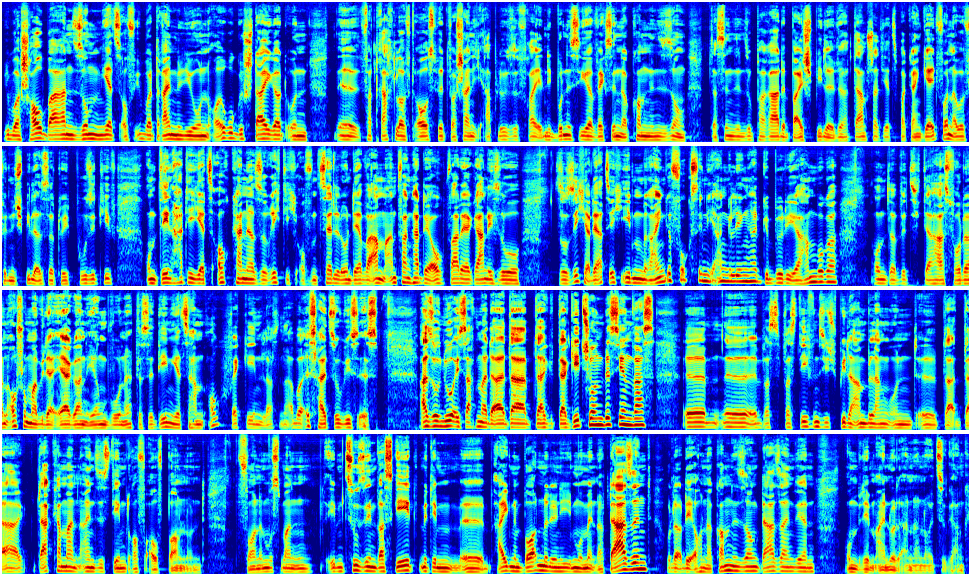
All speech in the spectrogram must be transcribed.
überschaubaren Summen jetzt auf über drei Millionen Euro gesteigert und äh, Vertrag läuft aus, wird wahrscheinlich ablösefrei in die Bundesliga wechseln in der kommenden Saison. Das sind so Paradebeispiele. Da hat Darmstadt jetzt zwar kein Geld von, aber für den Spieler ist es natürlich positiv. Und den hatte jetzt auch keiner so richtig auf dem Zettel und der war am Anfang hat er auch, war der gar nicht so so sicher. Der hat sich eben reingefuchst in die Angelegenheit, gebürtiger Hamburger. Und da wird sich der HSV dann auch schon mal wieder ärgern irgendwo, ne? dass sie den jetzt haben auch weggehen lassen. Aber ist halt so, wie es ist. Also nur, ich sag mal, da, da, da, da geht schon ein bisschen was, äh, äh, was, was Defensivspieler anbelangt. Und äh, da, da, da kann man ein System drauf aufbauen. Und vorne muss man eben zusehen, was geht mit den äh, eigenen Bordmitteln, die im Moment noch da sind oder die auch in der kommenden Saison da sein werden und mit dem einen oder anderen Neuzugang.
